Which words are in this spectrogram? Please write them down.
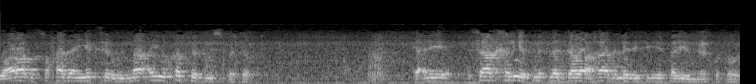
وأراد الصحابة أن يكسروا بالماء أن يخفف نسبته. يعني صار خليط مثل الدواء هذا الذي فيه قليل من الكحول.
